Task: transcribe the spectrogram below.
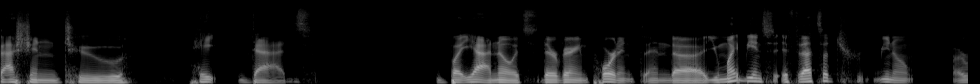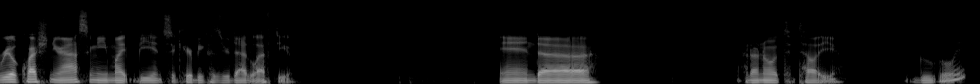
fashion to hate dads. But yeah, no, it's they're very important, and uh, you might be ins- if that's a tr- you know a real question you're asking me, you might be insecure because your dad left you. And uh, I don't know what to tell you. Google it?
